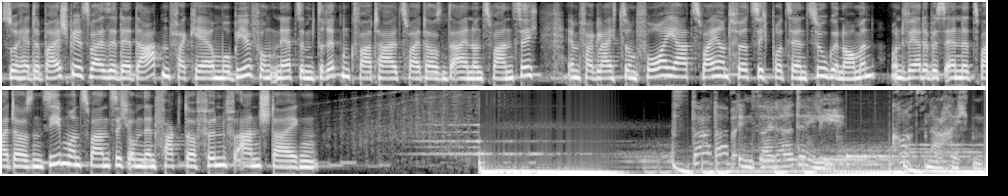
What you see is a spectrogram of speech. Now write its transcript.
So hätte beispielsweise der Datenverkehr im Mobilfunknetz im dritten Quartal 2021 im Vergleich zum Vorjahr 42 Prozent zugenommen und werde bis Ende 2027 um den Faktor 5 ansteigen. Startup Insider Daily. Kurznachrichten.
